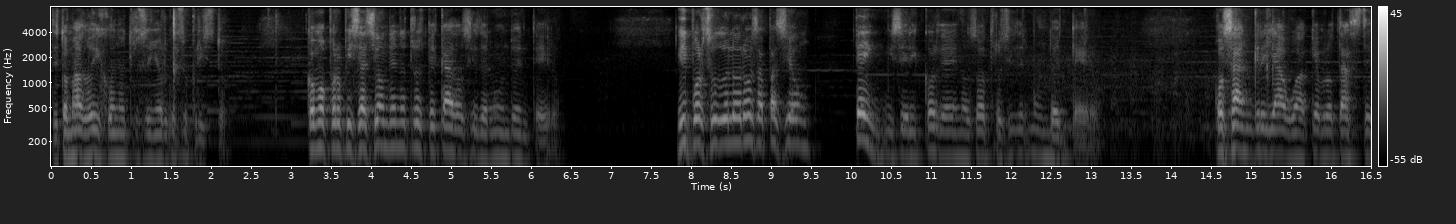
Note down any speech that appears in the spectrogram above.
de tomado Hijo de nuestro Señor Jesucristo, como propiciación de nuestros pecados y del mundo entero. Y por su dolorosa pasión, ten misericordia de nosotros y del mundo entero. Oh sangre y agua que brotaste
